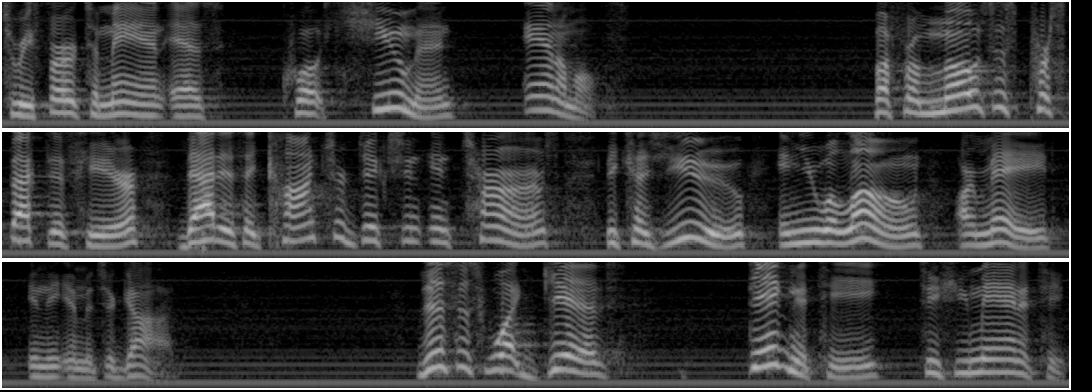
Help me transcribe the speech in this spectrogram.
to refer to man as, quote, human animals. But from Moses' perspective here, that is a contradiction in terms because you and you alone are made in the image of God. This is what gives dignity to humanity.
